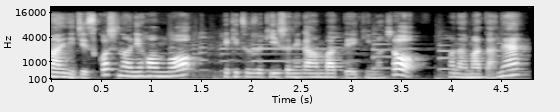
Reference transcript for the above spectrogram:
毎日少しの日本語を引き続き一緒に頑張っていきましょう。ほなまたね。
